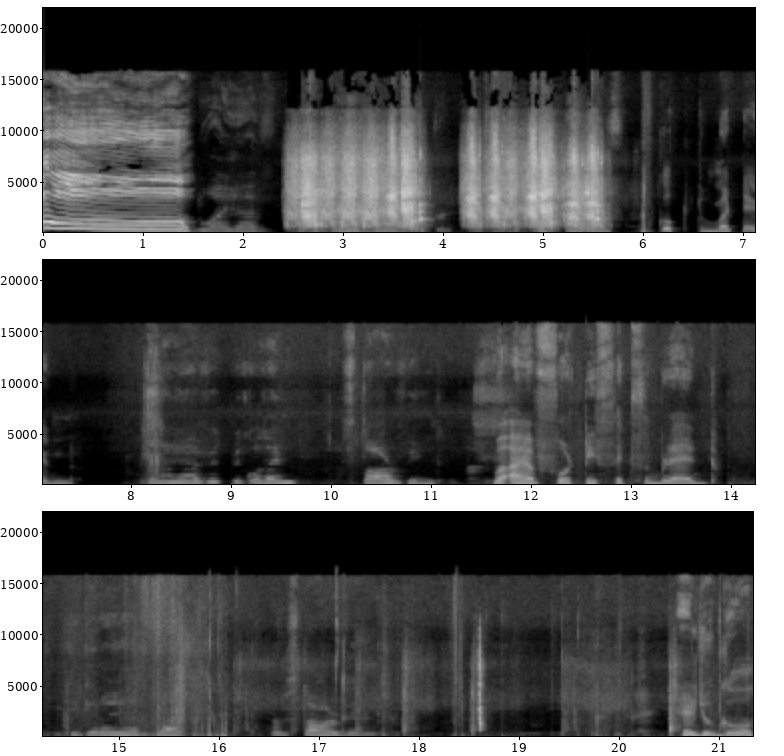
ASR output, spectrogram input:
Oh! Do I have? I have cooked mutton, Can I have it because I'm starving? but I have 46 bread. Okay, can I have that? I'm starving. Here you go.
